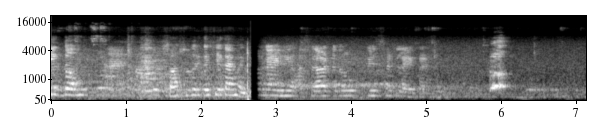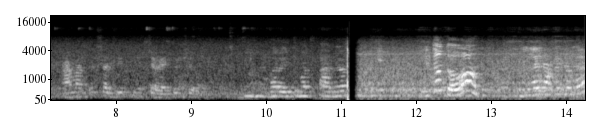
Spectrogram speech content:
एकदम सासू तरी कशी काय माहिती? काही नाही असं वाटतं तो पिसट लाइट येतो तो. तुला दाखवलं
